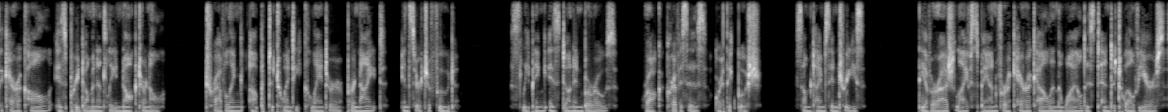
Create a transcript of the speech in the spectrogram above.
the caracal is predominantly nocturnal, traveling up to 20 kilometers per night in search of food. Sleeping is done in burrows, rock crevices, or thick bush, sometimes in trees. The average lifespan for a caracal in the wild is 10 to 12 years.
